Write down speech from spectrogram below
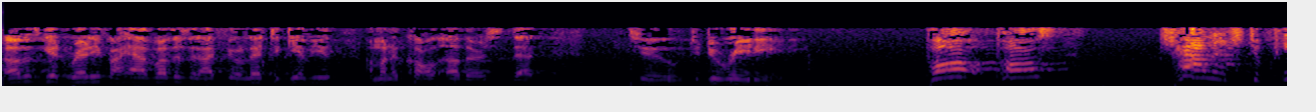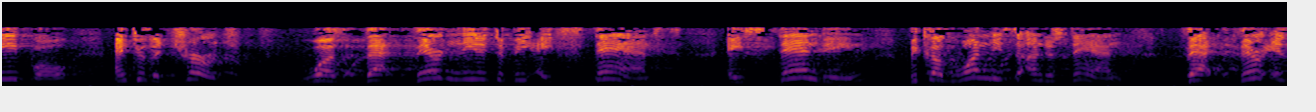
Others get ready. If I have others that I feel led to give you, I'm going to call others that to, to do reading. Paul, Paul's challenge to people and to the church was that there needed to be a stance a standing because one needs to understand that there is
